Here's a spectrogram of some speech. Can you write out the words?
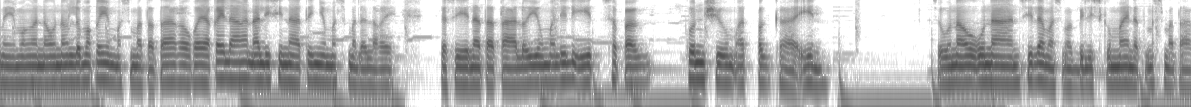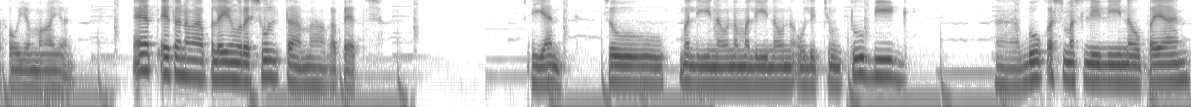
may mga naunang lumaki yung mas matatakaw kaya kailangan alisin natin yung mas malalaki kasi natatalo yung maliliit sa pag-consume at pagkain. So nauunahan sila mas mabilis kumain at mas matakaw yung mga yon. At ito na nga pala yung resulta mga kapets. Ayan. So malinaw na malinaw na ulit yung tubig. Ah, bukas mas lilinaw pa yan.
